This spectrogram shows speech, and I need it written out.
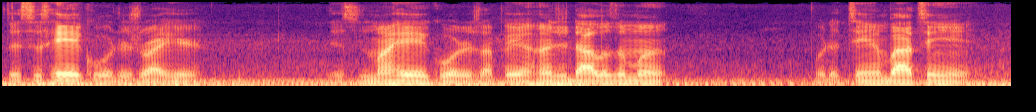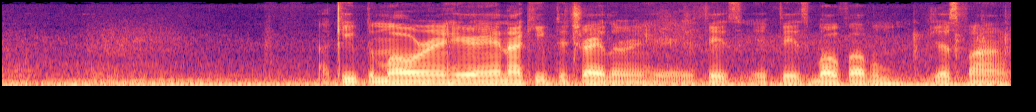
This is headquarters right here. This is my headquarters. I pay a hundred dollars a month for the ten by ten. I keep the mower in here and I keep the trailer in here. It fits. It fits both of them just fine.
